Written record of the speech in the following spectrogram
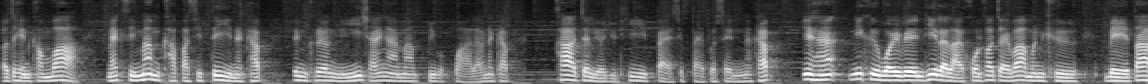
เราจะเห็นคำว่า maximum capacity นะครับ ซึ่งเครื่องนี้ใช้งานมาปีกว่าๆแล้วนะครับ ค่าจะเหลืออยู่ที่ 88%นะครับนี่ฮะนี่คือบริเวณที่หลายๆ คนเข้าใจว่ามันคือเบต้า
